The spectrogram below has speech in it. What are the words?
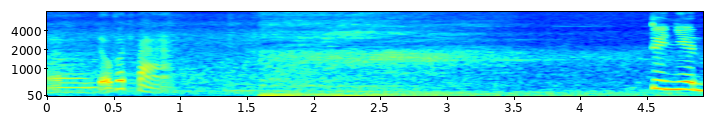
ờ, đỡ vất vả. Tuy nhiên,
